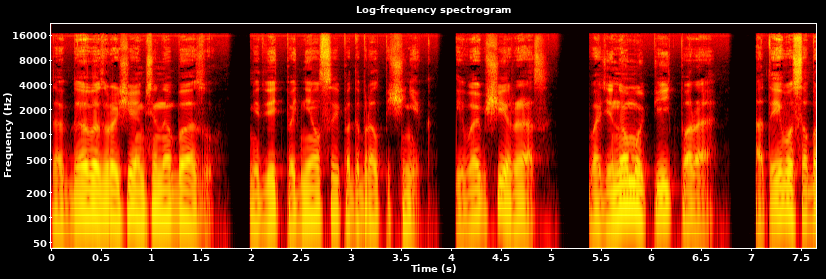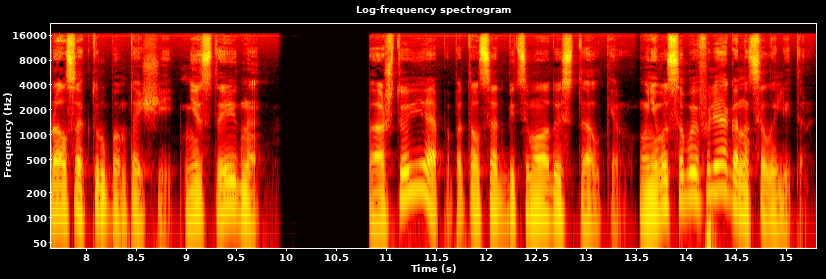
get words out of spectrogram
«Тогда возвращаемся на базу». Медведь поднялся и подобрал печенек. «И вообще раз. Водяному пить пора. А ты его собрался к трупам тащить. Не стыдно?» «А что я?» — попытался отбиться молодой сталкер. «У него с собой фляга на целый литр».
